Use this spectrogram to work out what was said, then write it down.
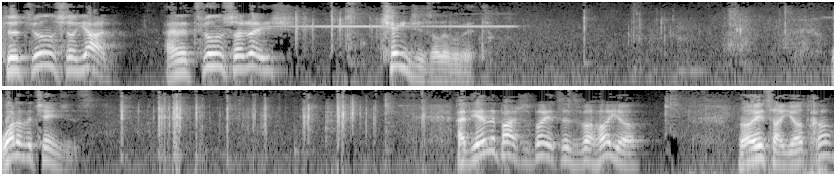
to the Tefillin Shal Yad and the Tefillin Shal changes a little bit. What are the changes? At the end of Pashas Bay it says Vahoya V'ois hayotcha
